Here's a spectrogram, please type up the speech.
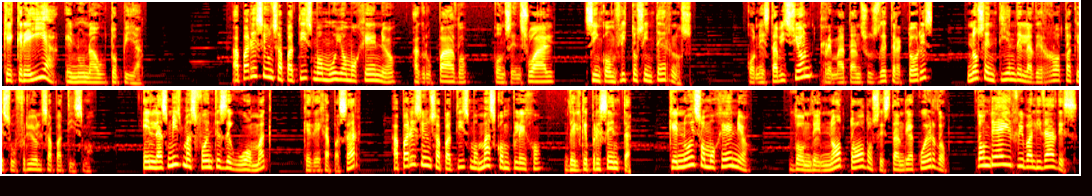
que creía en una utopía. Aparece un zapatismo muy homogéneo, agrupado, consensual, sin conflictos internos. Con esta visión, rematan sus detractores, no se entiende la derrota que sufrió el zapatismo. En las mismas fuentes de Womack, que deja pasar, aparece un zapatismo más complejo del que presenta, que no es homogéneo, donde no todos están de acuerdo, donde hay rivalidades,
